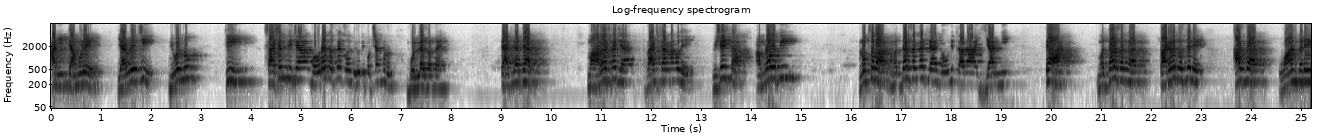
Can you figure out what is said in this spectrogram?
आणि त्यामुळे यावेळेची निवडणूक ही शासनतेच्या भोवऱ्यात असल्याचं विरोधी पक्षांकडून बोलल्या जात आहे. त्यातल्या त्यात महाराष्ट्राच्या राजकारणामध्ये विशेषतः अमरावती लोकसभा मतदारसंघातल्या नवनीत राणा यांनी त्या मतदारसंघात कार्यरत असलेले खासदार वानखडे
